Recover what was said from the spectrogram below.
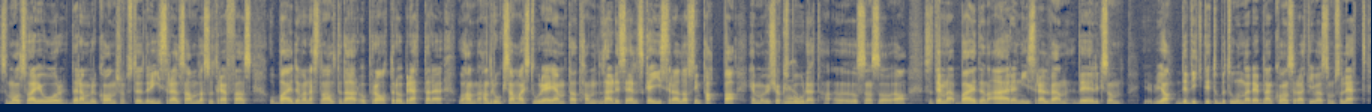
som hålls varje år där amerikaner som stöder Israel samlas och träffas och Biden var nästan alltid där och pratade och berättade och han, han drog samma historia jämt att han lärde lärde sig älska Israel av sin pappa hemma vid köksbordet. Ja. Och sen så, ja. Så att jag menar, Biden är en Israelvän. Det är liksom, ja, det är viktigt att betona det bland konservativa som så lätt,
